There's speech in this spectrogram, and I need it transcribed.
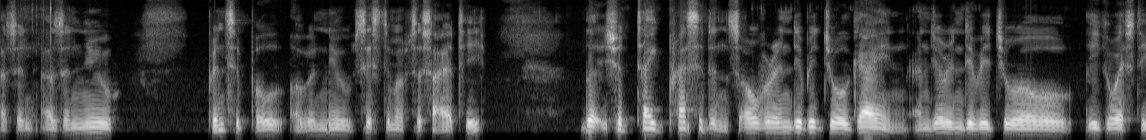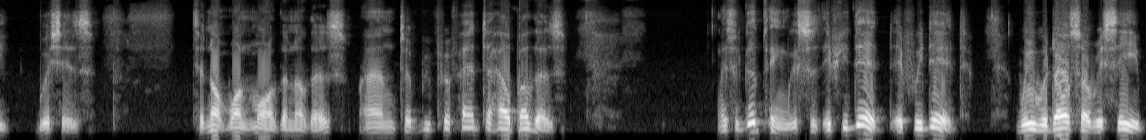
as an as a new principle of a new system of society that should take precedence over individual gain and your individual egoistic wishes to not want more than others and to be prepared to help others. It's a good thing because if you did, if we did, we would also receive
